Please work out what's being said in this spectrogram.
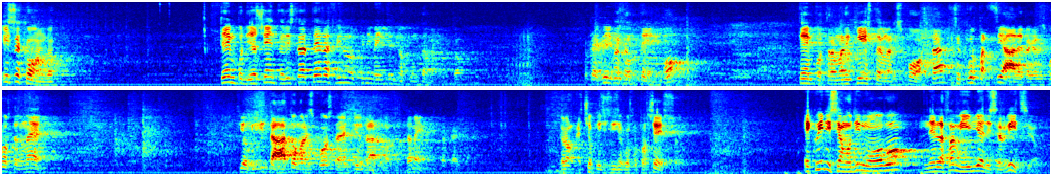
Il secondo, tempo di giacenza di lista d'attesa fino all'ottenimento di un appuntamento. Ok, quindi questo è un tempo, tempo tra una richiesta e una risposta, seppur parziale, perché la risposta non è ti ho visitato, ma la risposta è ti ho dato l'appuntamento, però è ciò che gestisce questo processo. E quindi siamo di nuovo nella famiglia di servizio.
